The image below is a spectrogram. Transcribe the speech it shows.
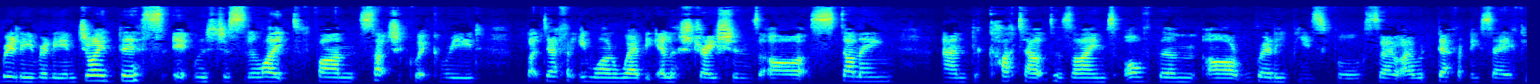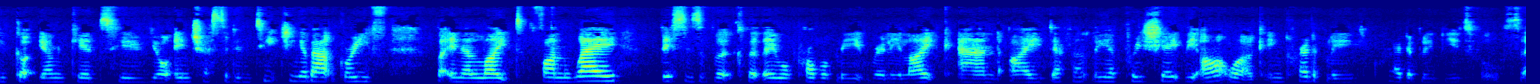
really, really enjoyed this. It was just light, fun, such a quick read, but definitely one where the illustrations are stunning and the cutout designs of them are really beautiful. So I would definitely say if you've got young kids who you're interested in teaching about grief, but in a light, fun way, this is a book that they will probably really like, and I definitely appreciate the artwork. Incredibly, incredibly beautiful. So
